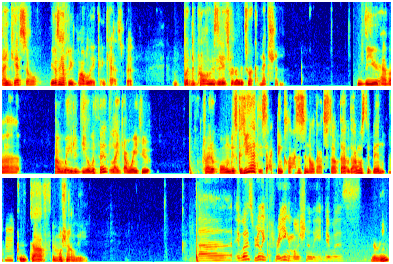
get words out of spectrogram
I guess so. It doesn't have to be public, I guess, but but the problem is that Yeah. it's related to a connection. Do you have a a way to deal with it? Like a way to try to own this? Because you had these acting classes and all that stuff. That that must have been Mhm. pretty tough emotionally. Uh, it was really freeing emotionally. It was Really?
